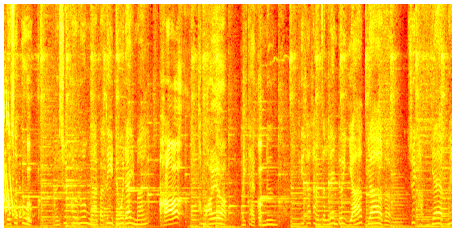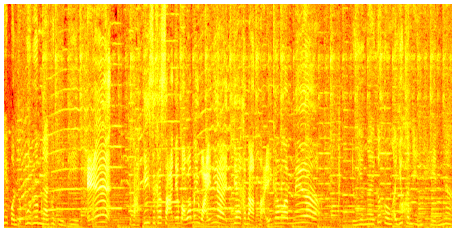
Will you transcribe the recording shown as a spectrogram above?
โคสกุนายช่วยเข้าร่วมงานปาร์ตี้ด้วยได้ไหมฮะทำไมอะ มีแขกคนหนึ่งที่ท่าทางจะเล่นด้วยยากยากๆอะ ช่วยขังแยกไม่ให้ปนกับผู้ร่วมงานคนอื่นที เอ๊ะขนาดพี่ซึกษายังบอกว่าไม่ไหวเนี่ย แย่ขนาดไหนกันล่ะเนี่ย ดูยังไงก็โกงอายุกันเห็นเห็นๆน่ะ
